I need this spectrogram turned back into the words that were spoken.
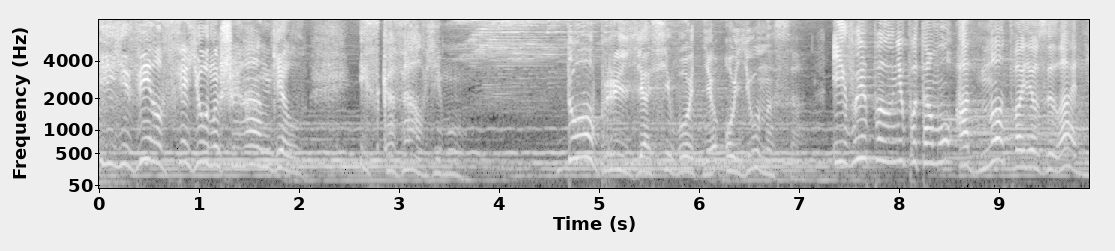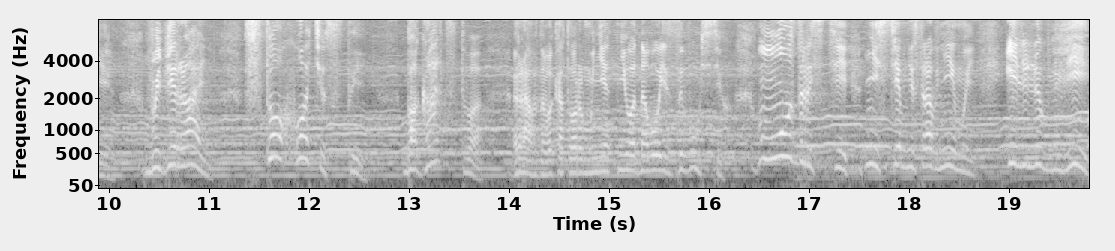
И явился юноша-ангел И сказал ему Добрый я сегодня, о юноса И выполню потому одно твое желание Выбирай, что хочешь ты Богатство, равного которому нет ни у одного из живущих Мудрости, ни с тем не сравнимой Или любви,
